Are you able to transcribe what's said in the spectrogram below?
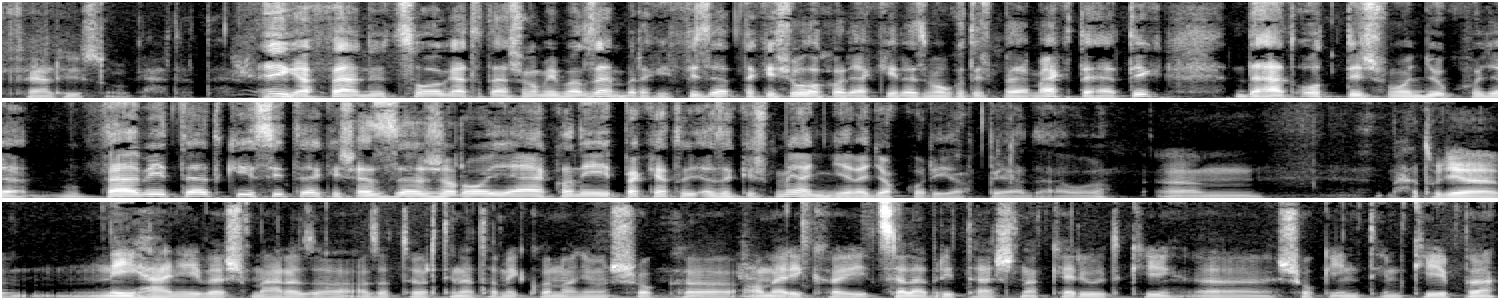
Felhőszolgáltatás. Igen, felnőtt szolgáltatások, amiben az emberek fizetnek, és jól akarják érezni magukat, és megtehetik, de hát ott is mondjuk, hogy a felvételt készítek, és ezzel zsarolják a népeket, hogy ezek is mennyire gyakoriak például. Um, hát ugye néhány éves már az a, az a történet, amikor nagyon sok amerikai celebritásnak került ki sok intim képe.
